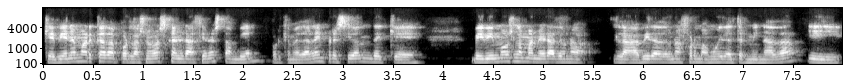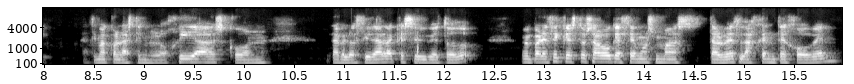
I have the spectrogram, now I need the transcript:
que viene marcada por las nuevas generaciones también, porque me da la impresión de que vivimos la manera de una, la vida de una forma muy determinada y encima con las tecnologías, con la velocidad a la que se vive todo, me parece que esto es algo que hacemos más, tal vez la gente joven,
